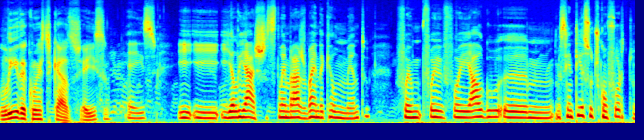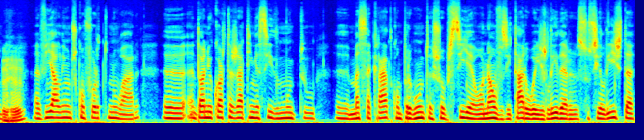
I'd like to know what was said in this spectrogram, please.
lida com estes casos, é isso? É isso. E, e, e aliás, se te lembrares bem daquele momento, foi, foi, foi algo. Hum, sentia-se o desconforto. Uhum. Havia ali um desconforto no ar. Uh, António Costa já tinha sido muito uh, massacrado com perguntas sobre se ia ou não visitar o ex-líder socialista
